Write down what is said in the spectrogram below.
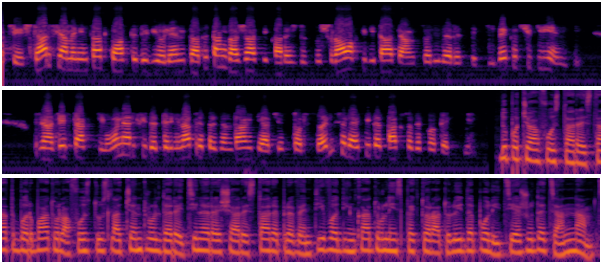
Aceștia ar fi amenințat cu acte de violență atât angajații care își desfășurau activitatea în țările respective, cât și clienții. Prin aceste acțiuni ar fi determinat reprezentanții acestor țări să le achite taxă de protecție. După ce a fost arestat, bărbatul a fost dus la centrul de reținere și arestare preventivă din cadrul Inspectoratului de Poliție Județean Namț.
